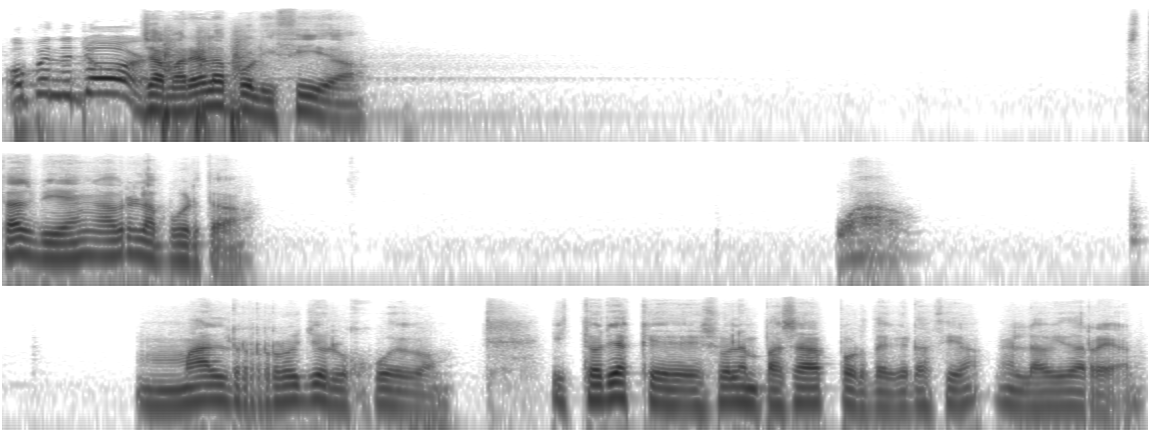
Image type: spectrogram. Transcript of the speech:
Open the door. llamaré a la policía. ¿Estás bien? Abre la puerta. Wow. Mal rollo el juego. Historias que suelen pasar, por desgracia, en la vida real.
